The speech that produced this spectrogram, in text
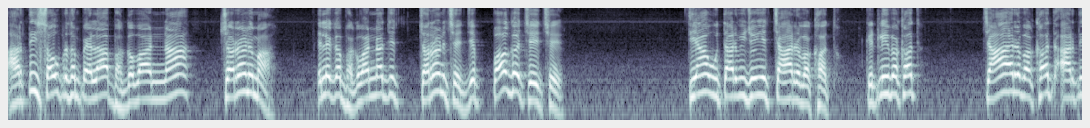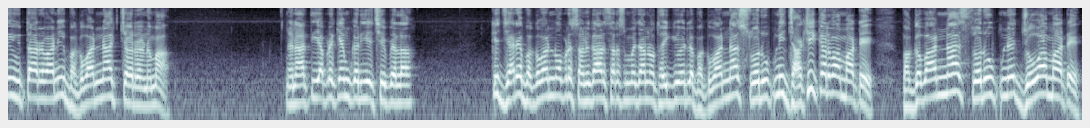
આરતી સૌ પ્રથમ પહેલાં ભગવાનના ચરણમાં, એટલે કે ભગવાનના જે ચરણ છે, જે પગ છે છે, ત્યાં ઉતારવી જોઈએ ચાર વખત. કેટલી વખત? ચાર વખત આરતી ઉતારવાની ભગવાનના ચરણમાં. અને આરતી આપણે કેમ કરીએ છીએ પહેલાં? કે જ્યારે ભગવાનનો આપણે શણગાર સરસ મજાનો થઈ ગયો એટલે ભગવાનના સ્વરૂપની ઝાંખી કરવા માટે, ભગવાનના સ્વરૂપને જોવા માટે,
